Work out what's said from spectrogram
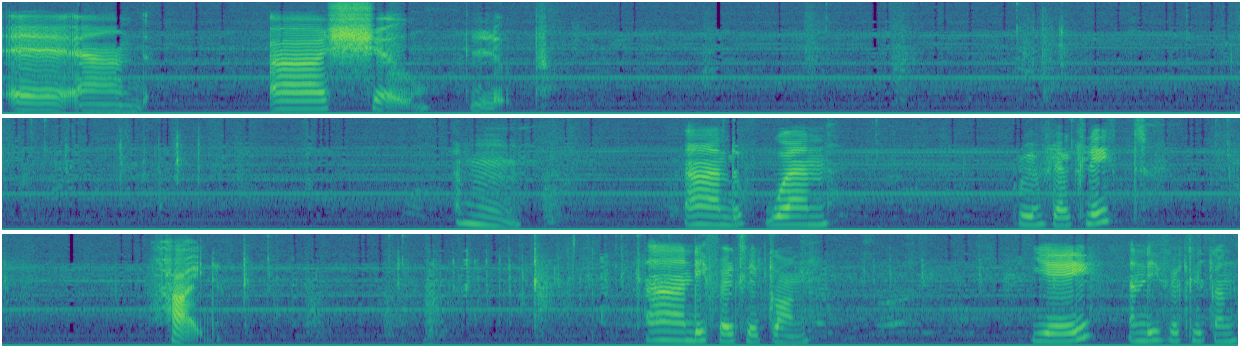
Uh, and a show loop. Hmm. And when green flag clicked hide. And if I click on yay and if I click on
